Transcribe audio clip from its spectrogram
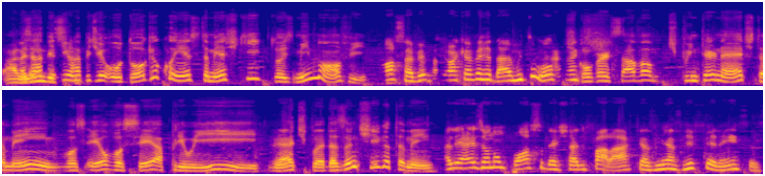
além Mas rapidinho, desse... rapidinho. O Doug eu conheço também, acho que 2009. Nossa, é pior que é verdade, é muito louco, A né? gente conversava, tipo, internet também. Você- Eu, você, a Priui, né? Tipo, é das antigas também. Aliás, eu não posso deixar de falar que as minhas referências,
